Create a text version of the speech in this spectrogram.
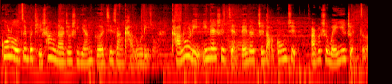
咕噜最不提倡的就是严格计算卡路里，卡路里应该是减肥的指导工具，而不是唯一准则。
